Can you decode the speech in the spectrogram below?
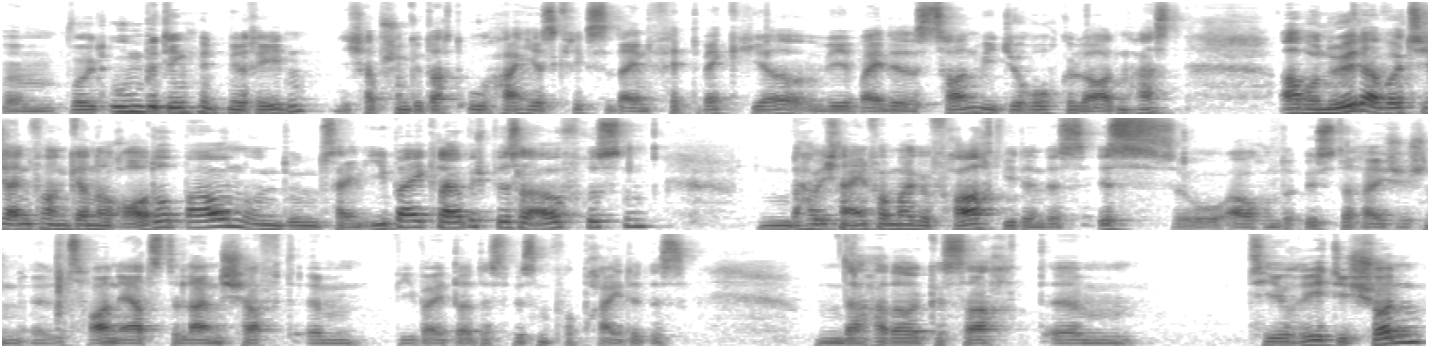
ähm, wollte unbedingt mit mir reden. Ich habe schon gedacht, uha, jetzt kriegst du dein Fett weg hier, weil du das Zahnvideo hochgeladen hast. Aber nö, der wollte sich einfach einen Generator bauen und, und sein E-Bike, glaube ich, ein bisschen aufrüsten. Da habe ich ihn einfach mal gefragt, wie denn das ist, so auch in der österreichischen äh, Zahnärztelandschaft, ähm, wie weit da das Wissen verbreitet ist. Und da hat er gesagt, ähm, theoretisch schon,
